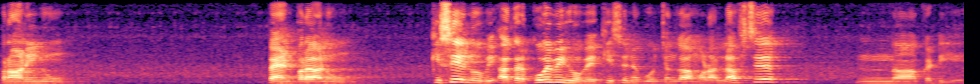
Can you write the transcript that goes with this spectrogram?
ਪ੍ਰਾਣੀ ਨੂੰ, ਭੈਣ ਭਰਾ ਨੂੰ, ਕਿਸੇ ਨੂੰ ਵੀ, ਅਦਰ ਕੋਈ ਵੀ ਹੋਵੇ, ਕਿਸੇ ਨੇ ਕੋਈ ਚੰਗਾ ਮਾੜਾ ਲਫ਼ਜ਼ ਨਾ ਕੱਢੀਏ।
